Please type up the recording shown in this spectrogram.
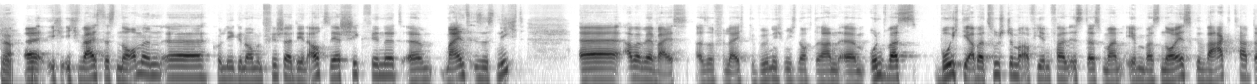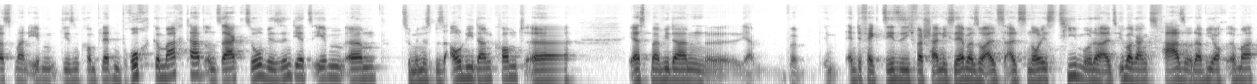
ja. Äh, ich, ich weiß, dass Norman, äh, Kollege Norman Fischer, den auch sehr schick findet. Ähm, meins ist es nicht. Äh, aber wer weiß, also vielleicht gewöhne ich mich noch dran. Ähm, und was, wo ich dir aber zustimme auf jeden Fall, ist, dass man eben was Neues gewagt hat, dass man eben diesen kompletten Bruch gemacht hat und sagt, so, wir sind jetzt eben, ähm, zumindest bis Audi dann kommt, äh, erstmal wieder ein, äh, ja, im Endeffekt sehen sie sich wahrscheinlich selber so als, als neues Team oder als Übergangsphase oder wie auch immer.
